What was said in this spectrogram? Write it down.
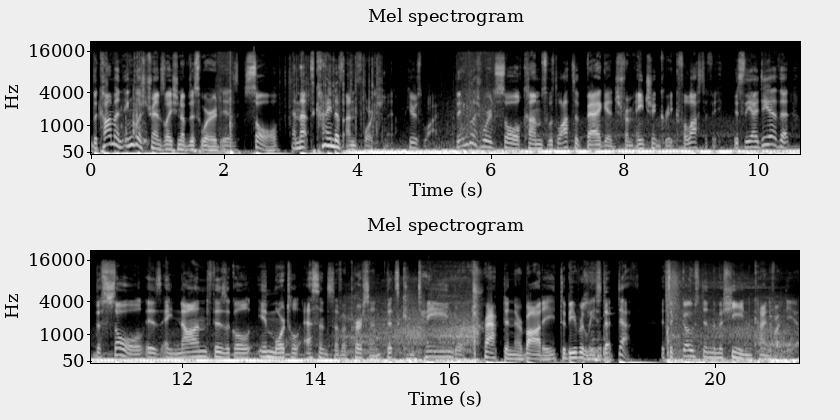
The common English translation of this word is soul, and that's kind of unfortunate. Here's why. The English word soul comes with lots of baggage from ancient Greek philosophy. It's the idea that the soul is a non physical, immortal essence of a person that's contained or trapped in their body to be released at death. It's a ghost in the machine kind of idea.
